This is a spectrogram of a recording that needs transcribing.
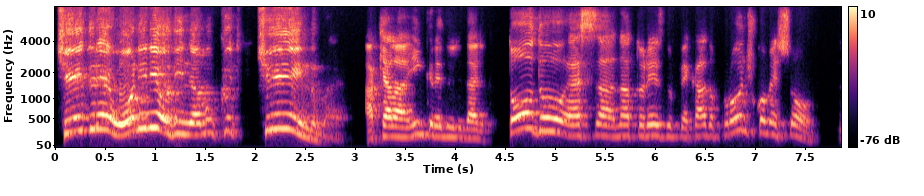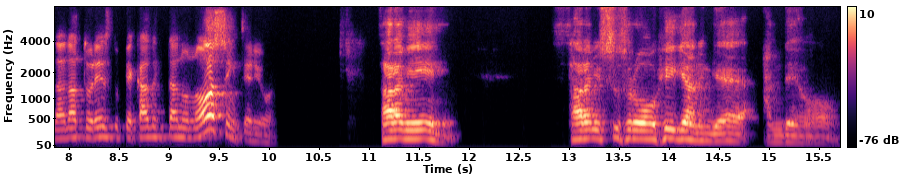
죄들의 원인이 어디 있냐면 그 죄에 있는 거예요. Aquela incredulidade. Toda essa natureza do pecado, por onde começou? Na natureza do pecado que está no nosso interior. 사람이 사람이 스스로 회개하는 게 안 돼요.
